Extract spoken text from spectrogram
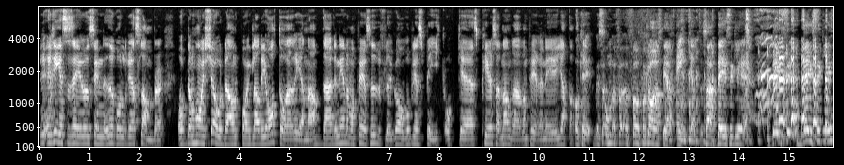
reser sig ur sin uråldriga slumber och de har en showdown på en gladiatorarena där den ena vampyrens huvud flyger av och blir en spik och eh, piercar den andra vampyren i hjärtat. Okej, okay, om- för, för att förklara spelet enkelt. Så här, basically, basic, basically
